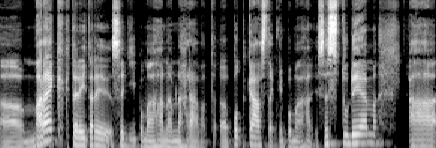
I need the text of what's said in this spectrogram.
Uh, Marek, který tady sedí, pomáhá nám nahrávat uh, podcast, tak mě pomáhá i se studiem a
